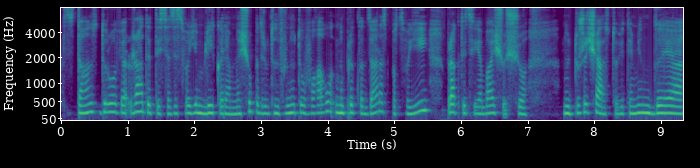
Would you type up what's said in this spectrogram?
стан здоров'я, радитися зі своїм лікарем, на що потрібно звернути увагу. Наприклад, зараз по своїй практиці я бачу, що. Ну, дуже часто вітамін Д,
